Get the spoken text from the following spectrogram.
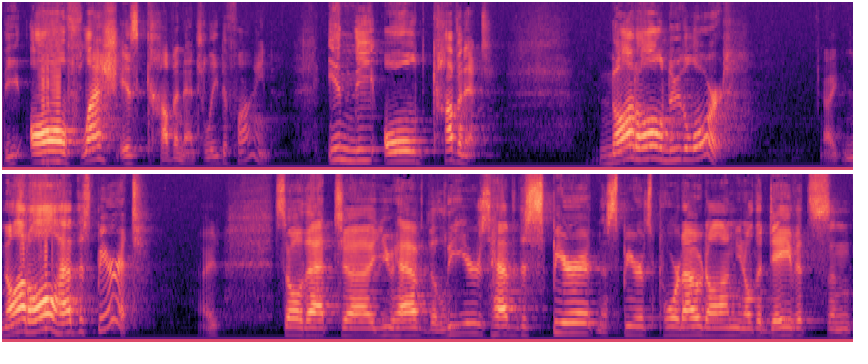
The all flesh is covenantally defined in the old covenant. Not all knew the Lord. Right? Not all had the Spirit. Right? So that uh, you have the leaders have the Spirit, and the Spirit's poured out on you know the Davids and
